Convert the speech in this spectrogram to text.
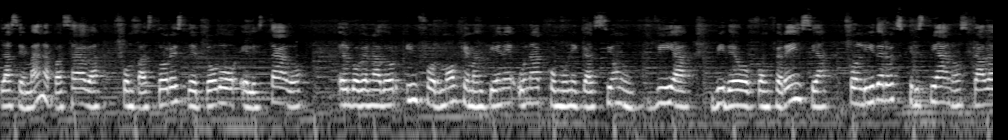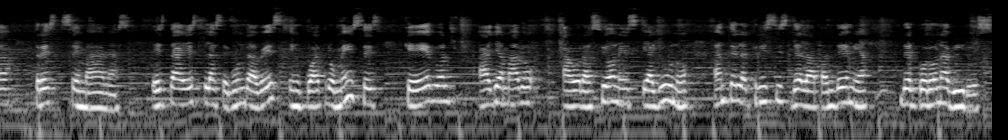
la semana pasada con pastores de todo el estado el gobernador informó que mantiene una comunicación vía videoconferencia con líderes cristianos cada tres semanas. Esta es la segunda vez en cuatro meses que Edwards ha llamado a oraciones y ayuno ante la crisis de la pandemia del coronavirus.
